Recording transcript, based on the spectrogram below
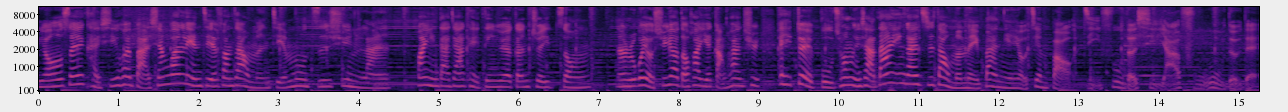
哟，所以凯西会把相关链接放在我们节目资讯栏，欢迎大家可以订阅跟追踪。那如果有需要的话，也赶快去。哎，对，补充一下，大家应该知道我们每半年有健保给付的洗牙服务，对不对？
